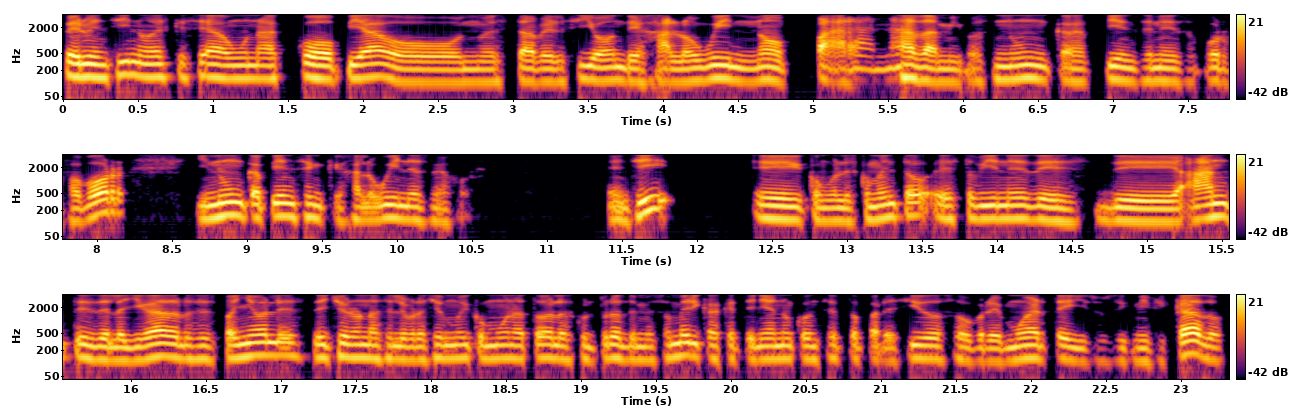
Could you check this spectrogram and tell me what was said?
Pero en sí no es que sea una copia o nuestra versión de Halloween, no, para nada amigos, nunca piensen eso, por favor, y nunca piensen que Halloween es mejor. En sí, eh, como les comento, esto viene desde antes de la llegada de los españoles. De hecho, era una celebración muy común a todas las culturas de Mesoamérica que tenían un concepto parecido sobre muerte y su significado.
